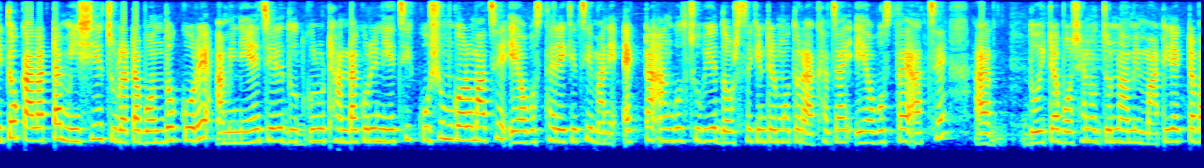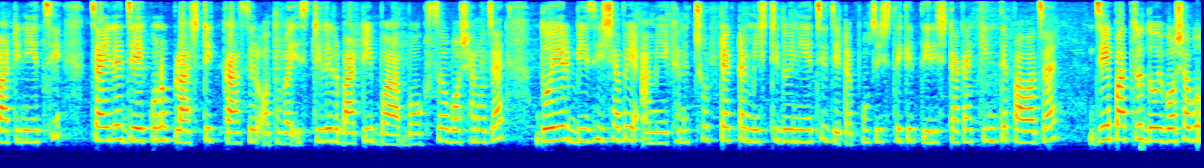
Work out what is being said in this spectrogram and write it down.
এই তো কালারটা মিশিয়ে চুলাটা বন্ধ করে আমি নেড়ে চেড়ে দুধগুলো ঠান্ডা করে নিয়েছি। কুসুম গরম আছে এই অবস্থায় রেখেছি মানে একটা আঙ্গুল চুবিয়ে দশ সেকেন্ডের মতো রাখা যায় এই অবস্থায় আছে। আর দইটা বসানোর জন্য আমি মাটির একটা বাটি নিয়েছি। চাইলে যে কোনো প্লাস্টিক, কাঁচের অথবা স্টিলের বাটি বা বক্সেও বসানো যায়। দইয়ের বীজ হিসাবে আমি এখানে ছোট্ট একটা মিষ্টি দই নিয়েছি, যেটা পঁচিশ থেকে তিরিশ টাকা কিনতে পাওয়া যায়। যে পাত্রে দই বসাবো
